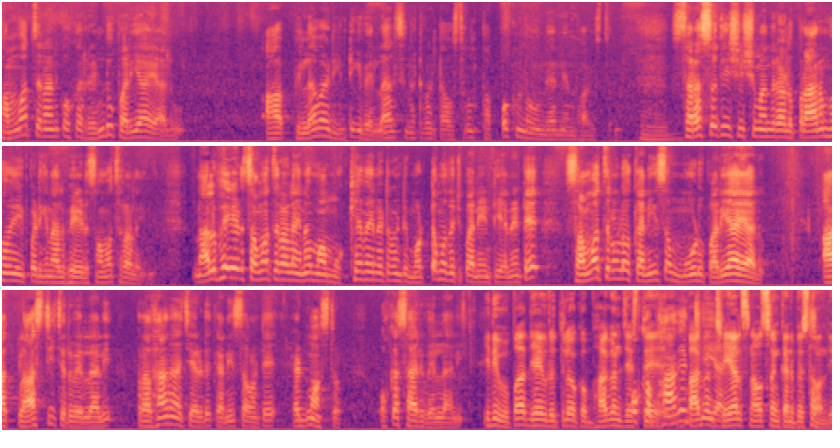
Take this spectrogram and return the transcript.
సంవత్సరానికి ఒక రెండు పర్యాయాలు ఆ పిల్లవాడి ఇంటికి వెళ్ళాల్సినటువంటి అవసరం తప్పకుండా ఉంది అని నేను భావిస్తున్నాను. సరస్వతి శిశు మందిరాలు ప్రారంభమై ఇప్పటికి నలభై ఏడు సంవత్సరాలైంది. నలభై ఏడు సంవత్సరాలైనా మా ముఖ్యమైనటువంటి మొట్టమొదటి పని ఏంటి అని అంటే సంవత్సరంలో కనీసం మూడు పర్యాయాలు. ఆ క్లాస్ టీచర్ వెళ్ళాలి ప్రధానాచార్యుడు కనీసం అంటే హెడ్ మాస్టర్ ఒకసారి వెళ్ళాలి. ఇది ఉపాధ్యాయ వృత్తిలో ఒక భాగం చేస్తే భాగం భాగం చేయాలి. చేయాల్సిన అవసరం కనిపిస్తోంది.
